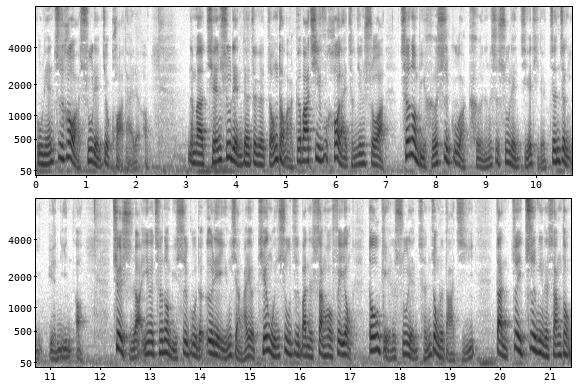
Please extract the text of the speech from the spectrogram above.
五年之后啊，苏联就垮台了啊。那么前苏联的这个总统啊，戈巴契夫后来曾经说啊，车诺比核事故啊，可能是苏联解体的真正原因啊。确实啊，因为车诺比事故的恶劣影响，还有天文数字般的善后费用，都给了苏联沉重的打击。但最致命的伤痛，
